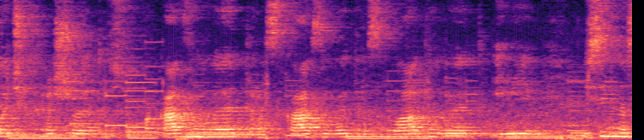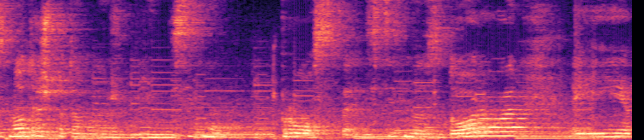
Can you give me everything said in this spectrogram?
очень хорошо это все показывает, рассказывает, раскладывает, и действительно смотришь потом, думаешь, блин, действительно просто, действительно здорово, и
